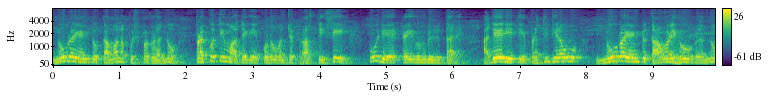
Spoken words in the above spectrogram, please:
ನೂರ ಎಂಟು ಕಮಲ ಪುಷ್ಪಗಳನ್ನು ಪ್ರಕೃತಿ ಮಾತೆಗೆ ಕೊಡುವಂತೆ ಪ್ರಾರ್ಥಿಸಿ ಪೂಜೆ ಕೈಗೊಂಡಿರುತ್ತಾರೆ. ಅದೇ ರೀತಿ ಪ್ರತಿದಿನವೂ ನೂರ ಎಂಟು ತಾವರೆ ಹೂವುಗಳನ್ನು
